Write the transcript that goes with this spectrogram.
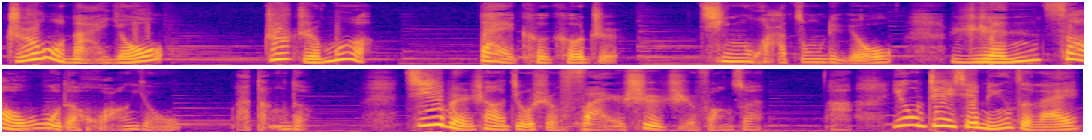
植物奶油、植脂末、代可可脂。氢化棕榈油、人造物的黄油啊等等，基本上就是反式脂肪酸啊，用这些名字来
